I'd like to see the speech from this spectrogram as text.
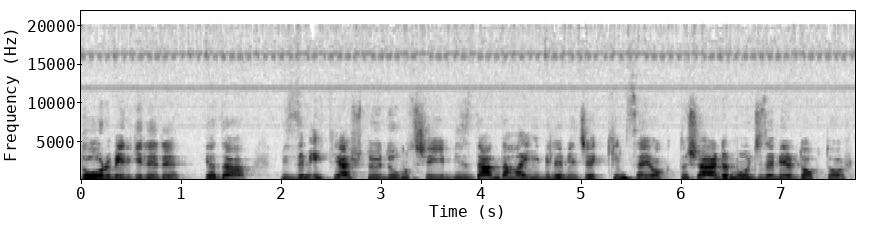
doğru bilgileri ya da bizim ihtiyaç duyduğumuz şeyi bizden daha iyi bilebilecek kimse yok. Dışarıda mucize bir doktor,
